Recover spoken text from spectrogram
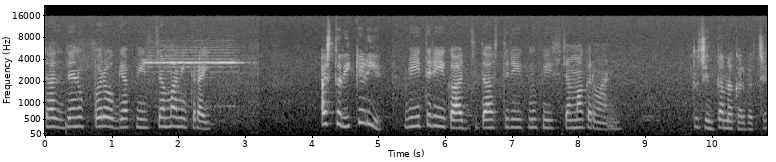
10 ਦਿਨ ਉੱਪਰ ਹੋ ਗਿਆ ਫੀਸ ਜਮ੍ਹਾਂ ਨਹੀਂ ਕਰਾਈ। ਅੱਜ ਤਰੀਕ ਕਿਹੜੀ ਹੈ 20 ਤਰੀਕ ਅੱਜ 10 ਤਰੀਕ ਨੂੰ ਫੀਸ ਜਮ੍ਹਾਂ ਕਰਵਾਉਣੀ। ਤੂੰ ਚਿੰਤਾ ਨਾ ਕਰ ਬੱਚੇ।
